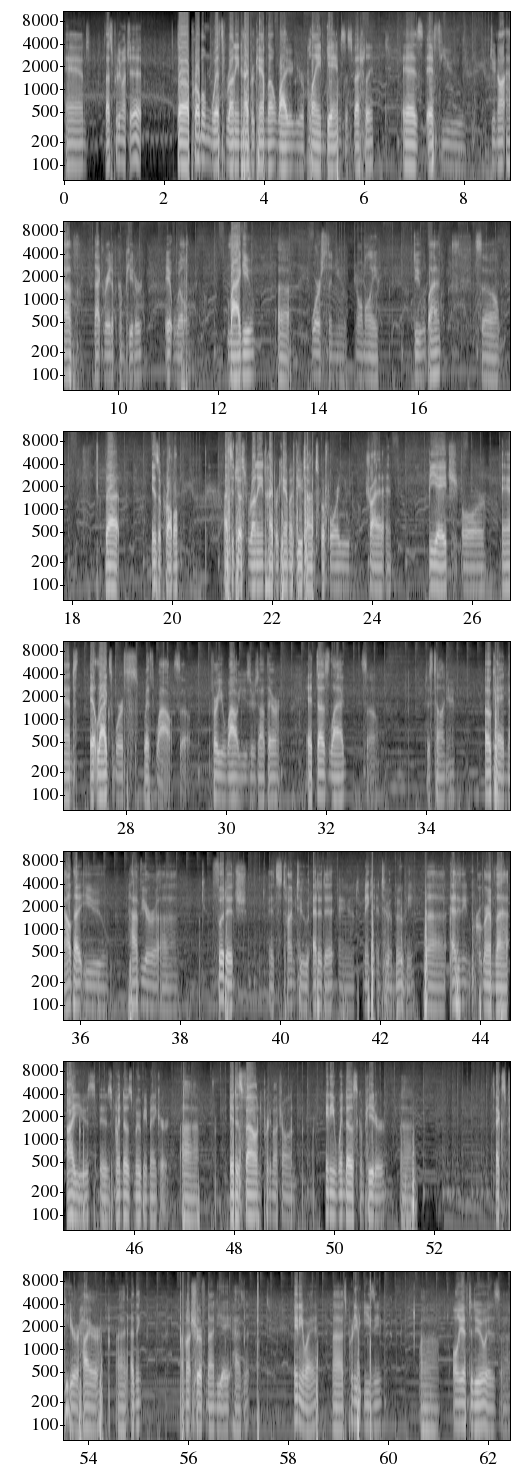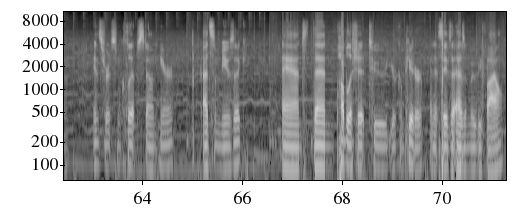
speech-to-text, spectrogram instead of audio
And that's pretty much it. The problem with running Hypercam though, while you're playing games especially, is if you do not have that great of a computer, it will lag you uh, worse than you normally do lag. So that is a problem. I suggest running Hypercam a few times before you try it in BH or and it lags worse with WoW. So for you WoW users out there, it does lag, so just telling you. Okay, now that you have your uh, footage, it's time to edit it and make it into a movie. The editing program that I use is Windows Movie Maker. Uh, it is found pretty much on any Windows computer, uh, XP or higher. Uh, I think, I'm not sure if 98 has it. Anyway, uh, it's pretty easy. Uh, all you have to do is uh, insert some clips down here, add some music, and then publish it to your computer, and it saves it as a movie file.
